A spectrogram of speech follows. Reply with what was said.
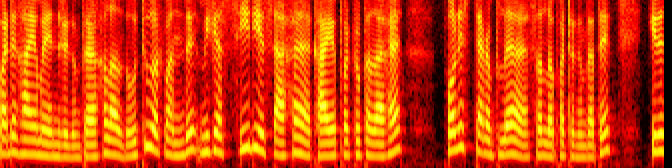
படுகாயமடைந்திருக்கின்றார்கள். அதில் ஒருவர் வந்து மிக சீரியஸாக காயப்பட்டிருப்பதாக போலீஸ் தரப்பில் சொல்லப்பட்டிருக்கின்றது. இது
